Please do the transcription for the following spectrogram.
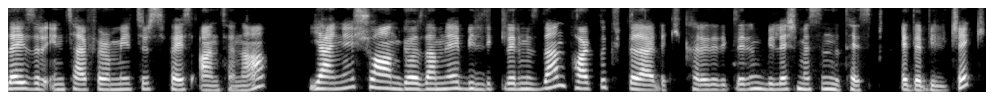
Laser Interferometer Space Antenna. Yani şu an gözlemleyebildiklerimizden farklı kütlelerdeki kara deliklerin birleşmesini de tespit edebilecek.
